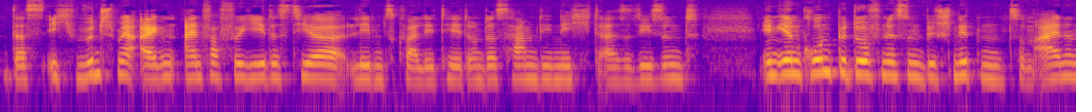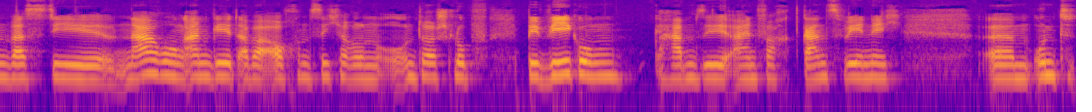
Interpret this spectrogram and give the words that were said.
Dass ich wünsche mir einfach für jedes Tier Lebensqualität und das haben die nicht. Also die sind in ihren Grundbedürfnissen beschnitten. Zum einen, was die Nahrung angeht, aber auch einen sicheren Unterschlupf. Bewegung haben sie einfach ganz wenig. Ähm, und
